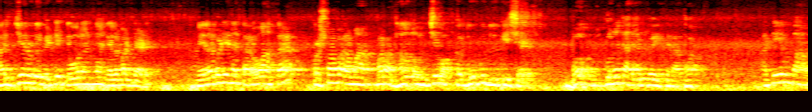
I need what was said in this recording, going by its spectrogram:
అర్జునుడు వెళ్ళి దూరంగా నిలబడ్డాడు. నిలబడిన తర్వాత కృష్ణ పరమాత్మ రథంలోంచి ఒక్క దూకు దూకేశాడు. బొగ్గున కాలిపోయింది రథం. అదేం బావ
